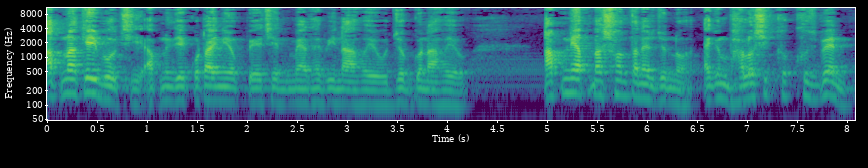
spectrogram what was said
আপনাকেই বলছি, আপনি যে কোটায় নিয়োগ পেয়েছেন, মেধাবী না হয়েও, যোগ্য না হয়েও, আপনি আপনার সন্তানের জন্য একজন ভালো শিক্ষক খুঁজবেন?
